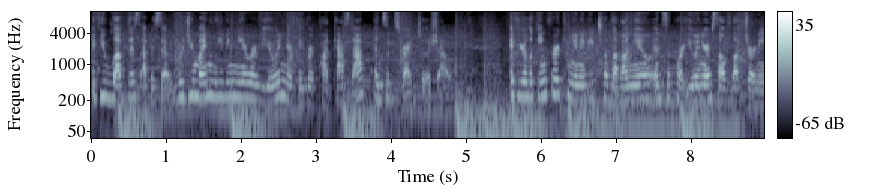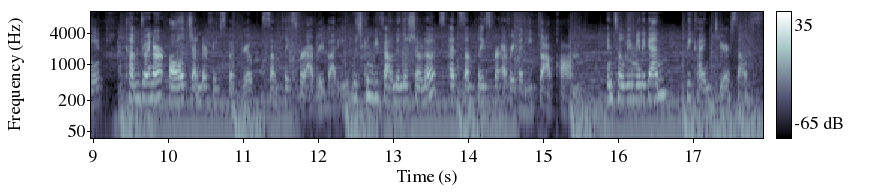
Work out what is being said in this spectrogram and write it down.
If you loved this episode, would you mind leaving me a review in your favorite podcast app and subscribe to the show? If you're looking for a community to love on you and support you in your self love journey, come join our all gender Facebook group, Someplace for Everybody, which can be found in the show notes at someplaceforeverybody.com. Until we meet again, be kind to yourself.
